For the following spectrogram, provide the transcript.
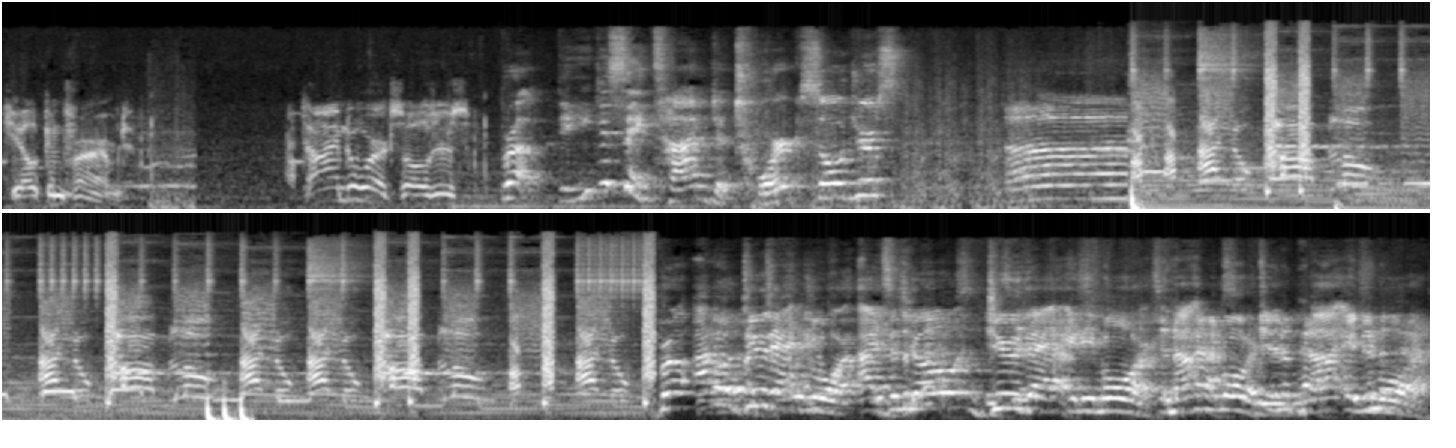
Kill confirmed. Time to work, soldiers. Bro, did he just say time to twerk, soldiers? Uh, I know Pablo. I know Pablo. I know, I know Pablo. I know. Bro, I don't do that anymore. I It's don't do It's in the that anymore. It's in the Not anymore, dude. Not It's in the anymore.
